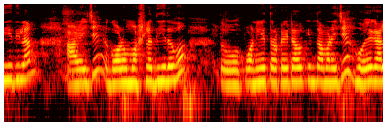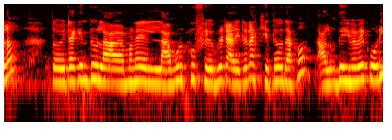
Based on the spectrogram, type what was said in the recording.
দিয়ে দিলাম। আর এই যে গরম মশলা দিয়ে দেবো। তো পনিরের তরকারিটাও কিন্তু আমার এই যে হয়ে গেল। তো এটা কিন্তু মানে লাবুর খুব ফেভারিট আর এটা না খেতেও দেখো, আলু দিয়ে এইভাবে করি,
